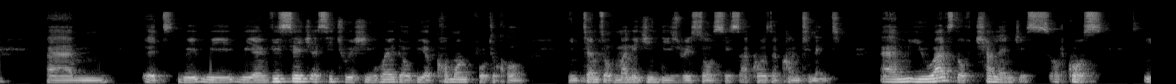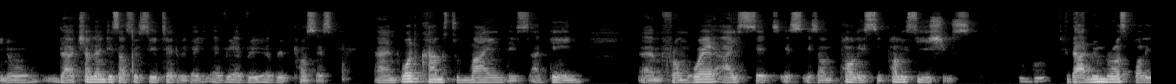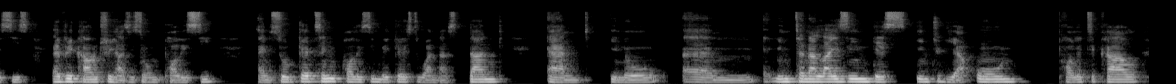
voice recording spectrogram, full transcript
Um, it, we, we, we envisage a situation where there will be a common protocol in terms of managing these resources across the continent. Um, you asked of challenges. Of course, you know, there are challenges associated with every, every, every process. And what comes to mind is, again, um, from where I sit, is, is on policy, policy issues. Mm-hmm. There are numerous policies. Every country has its own policy. And so getting policymakers to understand and, you know, um, internalizing this into their own political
